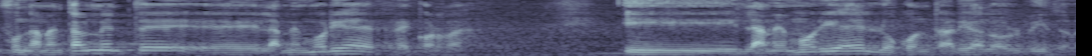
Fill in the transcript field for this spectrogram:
Fundamentalmente, eh, la memoria es recordar y la memoria es lo contrario al olvido.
